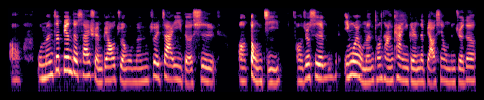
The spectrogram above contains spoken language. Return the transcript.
哦。我们这边的筛选标准，我们最在意的是呃动机哦，就是因为我们通常看一个人的表现，我们觉得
